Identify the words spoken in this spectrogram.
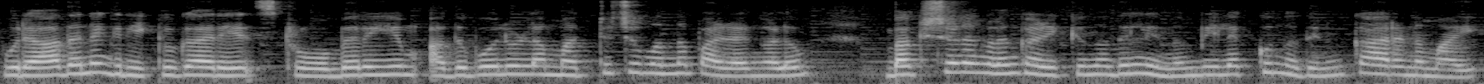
പുരാതന ഗ്രീക്കുകാരെ സ്ട്രോബെറിയും അതുപോലുള്ള മറ്റു ചുമന്ന പഴങ്ങളും ഭക്ഷണങ്ങളും കഴിക്കുന്നതിൽ നിന്നും വിലക്കുന്നതിനും കാരണമായി.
